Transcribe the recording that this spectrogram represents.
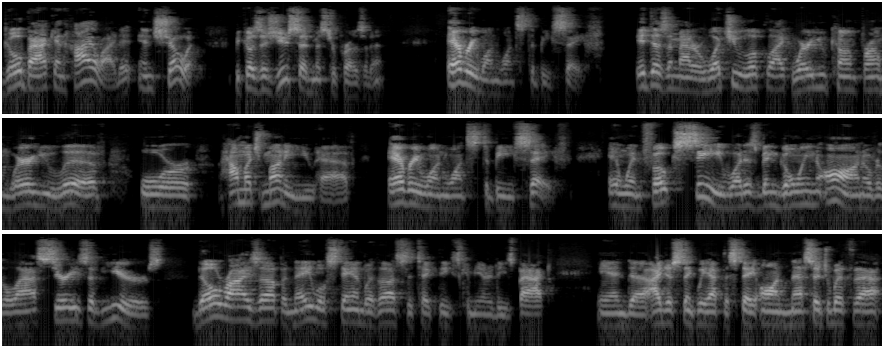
Go back and highlight it and show it. Because as you said, Mr. President, everyone wants to be safe. It doesn't matter what you look like, where you come from, where you live, or how much money you have. Everyone wants to be safe. And when folks see what has been going on over the last series of years, they'll rise up and they will stand with us to take these communities back. And uh, I just think we have to stay on message with that.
